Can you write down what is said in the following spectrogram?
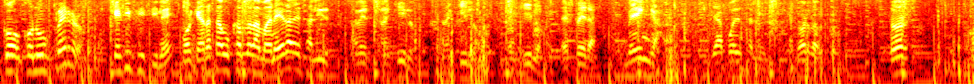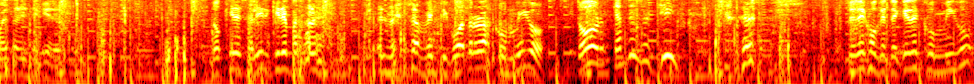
con, con un perro. Que es difícil, ¿eh? Porque ahora está buscando la manera de salir. A ver, tranquilo, tranquilo, tranquilo. Espera. Venga, ya puedes salir. Gordo. Salir si quieres. No quiere salir, quiere pasar el- las 24 horas conmigo. Thor, ¿qué haces aquí? Te dejo que te quedes conmigo,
